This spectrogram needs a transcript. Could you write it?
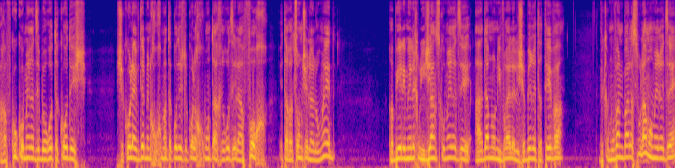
הרב קוק אומר את זה באורות הקודש, שכל ההבדל בין חוכמת הקודש לכל החוכמות האחרות זה להפוך את הרצון של הלומד. רבי אלימלך מליז'נסק אומר את זה, האדם לא נברא אלא לשבר את הטבע. וכמובן בעל הסולם אומר את זה,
